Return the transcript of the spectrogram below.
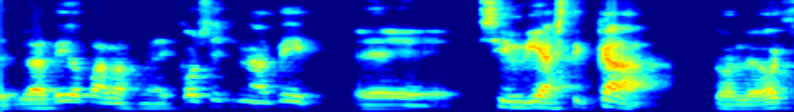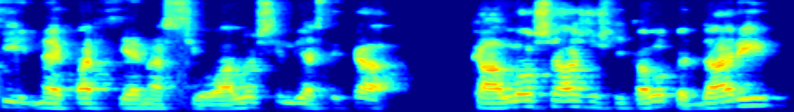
5. Δηλαδή, ο Παναθηναϊκός έχει να δει ε, συνδυαστικά, το λέω, όχι να υπάρχει ένας ή ο άλλος, συνδυαστικά καλός Άσος και καλό πεντάρι.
